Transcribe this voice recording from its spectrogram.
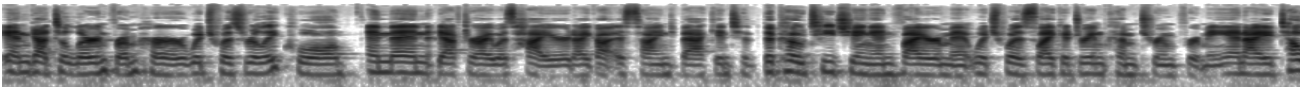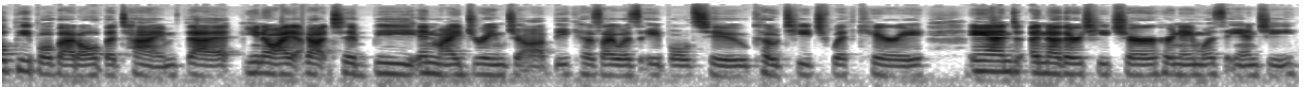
and got to learn from her, which was really cool. And then after I was hired, I got assigned back into the co teaching environment, which was like a dream come true for me. And I tell people that all the time that, you know, I got to be in my dream job because I was able to co teach with Carrie and another teacher. Her name was Angie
